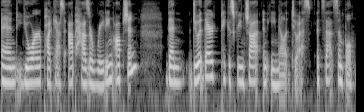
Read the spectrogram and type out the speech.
and your podcast app has a rating option, then do it there, take a screenshot, and email it to us. It's that simple.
